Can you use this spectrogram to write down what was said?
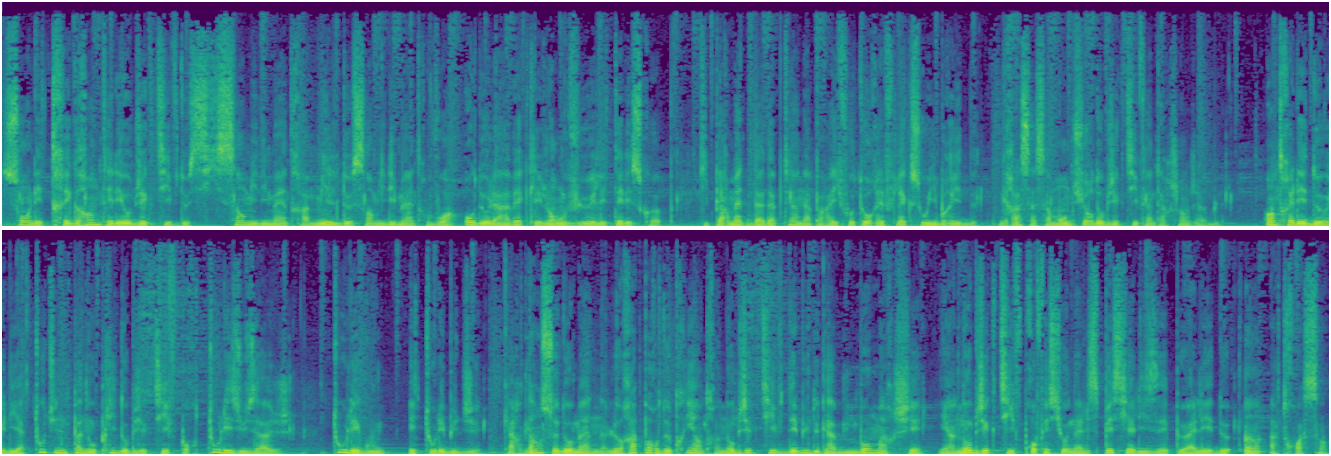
sont les très grands téléobjectifs de 600 mm à 1200 mm, voire au-delà avec les longues vues et les télescopes, qui permettent d'adapter un appareil photo réflexe ou hybride grâce à sa monture d'objectifs interchangeables. Entre les deux, il y a toute une panoplie d'objectifs pour tous les usages, tous les goûts et tous les budgets. Car dans ce domaine, le rapport de prix entre un objectif début de gamme bon marché et un objectif professionnel spécialisé peut aller de 1 à 300.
